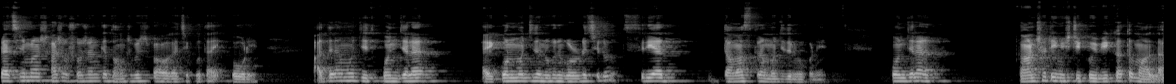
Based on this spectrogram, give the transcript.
প্রাচীন বাংলার শাসক শশাঙ্কের ধ্বংসবিশেষ পাওয়া গেছে কোথায়? গৌড়ে। আদিনা মসজিদ কোন জেলার কোন মসজিদের অনুকরণে গড়ে উঠেছিল? সিরিয়া দামাস্কার মসজিদের অনুকরণে কোন জেলার কানসাটি মিষ্টি খুবই বিখ্যাত? মালদা।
